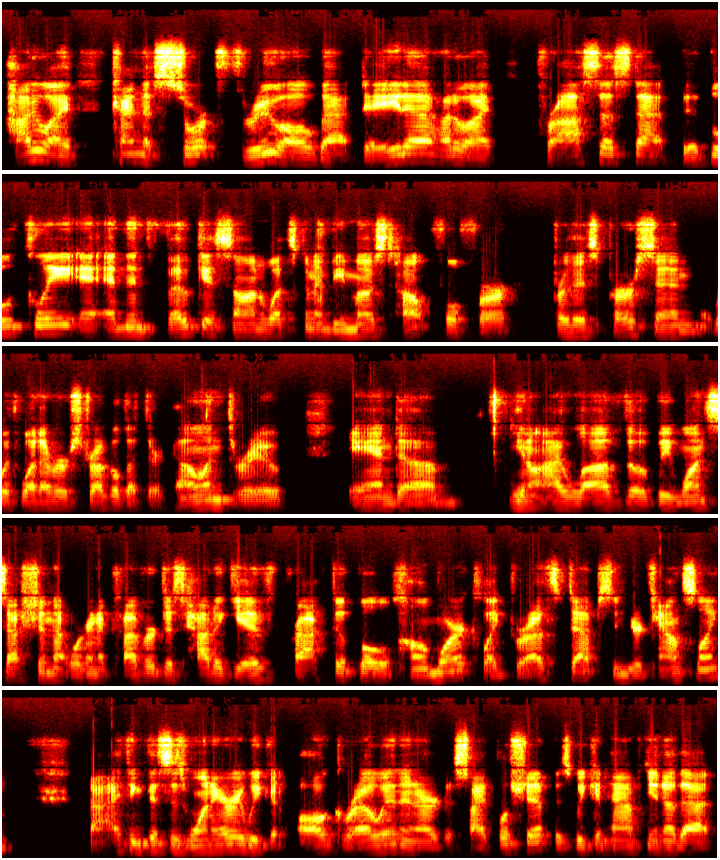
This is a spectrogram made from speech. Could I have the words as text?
How do I kind of sort through all that data? How do I process that biblically and, and then focus on what's going to be most helpful for for this person with whatever struggle that they're going through? And um, you know, I love there'll be one session that we're going to cover just how to give practical homework like growth steps in your counseling. I think this is one area we could all grow in in our discipleship is we can have, you know, that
